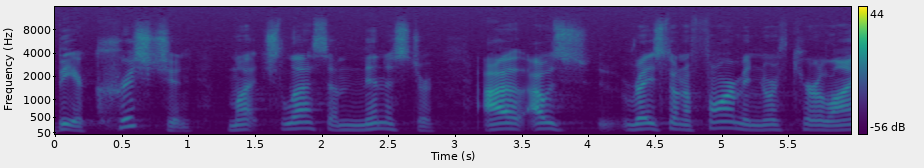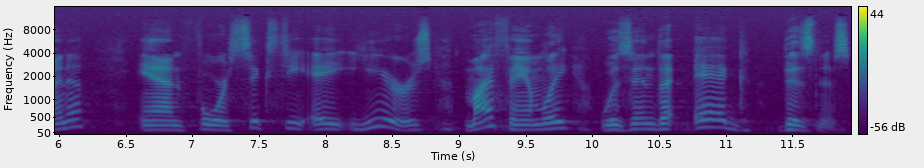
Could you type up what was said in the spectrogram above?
be a Christian, much less a minister. I, I was raised on a farm in North Carolina and for 68 years, my family was in the egg business.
